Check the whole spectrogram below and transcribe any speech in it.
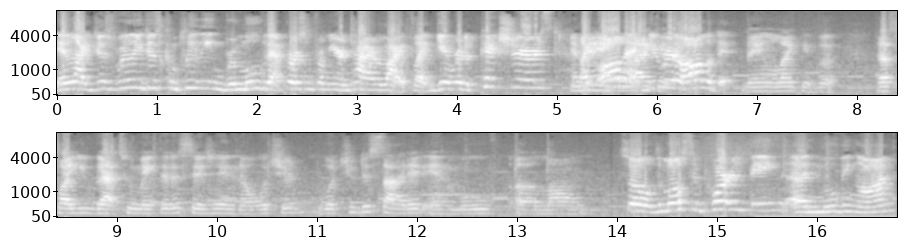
And like just really just completely remove that person from your entire life. Like get rid of pictures, And like all that. like get it. rid of all of it. They don't like it, but that's why you got to make the decision, know what you what you decided, and move along. So the most important thing in moving on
